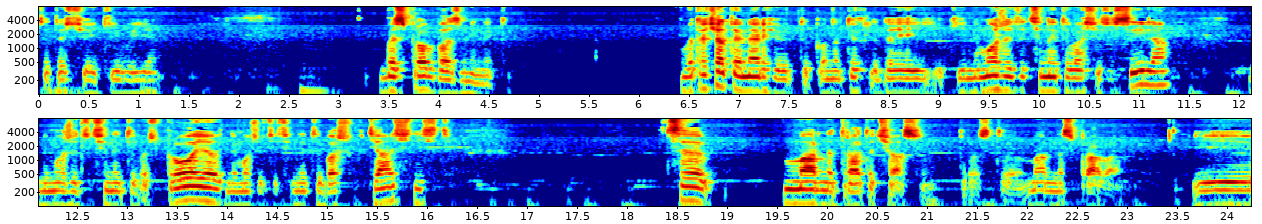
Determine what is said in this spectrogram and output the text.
за те, що які ви є, без спроб вас змінити. Витрачати енергію типу, на тих людей, які не можуть оцінити ваші зусилля, не можуть оцінити ваш прояв, не можуть оцінити вашу вдячність. Це марна трата часу, просто марна справа. І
